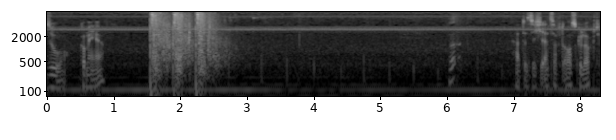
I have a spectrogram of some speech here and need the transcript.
So, komm her. Hat er sich ernsthaft ausgelockt?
